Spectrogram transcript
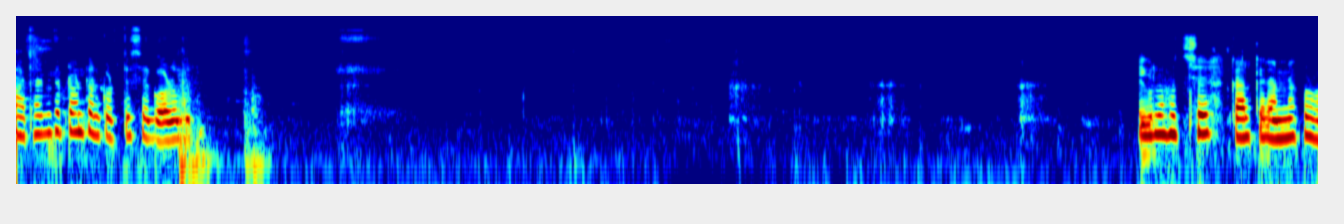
মাথার ভিতর টন টন করতেছে, গরম এগুলো হচ্ছে কালকে রান্না করব।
